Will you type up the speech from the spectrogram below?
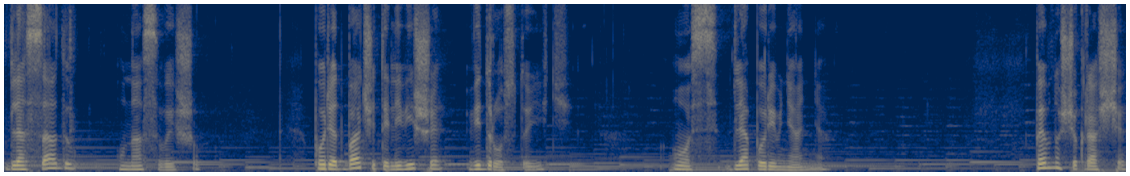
Для саду у нас вийшов. Поряд, бачите, лівіше відро стоїть. Ось для порівняння. Певно, що краще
